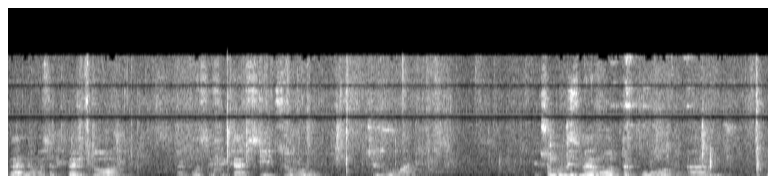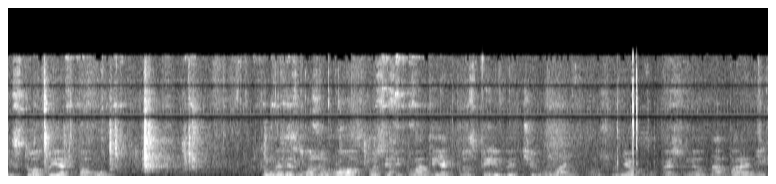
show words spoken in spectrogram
Вернемося тепер до е, класифікації цього руху, чергування. Якщо ми візьмемо от таку е, істоту, як павук, то ми не зможемо класифікувати як простий вид чергування, тому що в нього, по-перше, не одна пара ніг,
